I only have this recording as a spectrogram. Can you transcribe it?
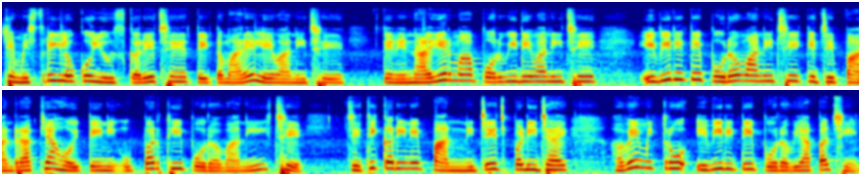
જે મિસ્ત્રી લોકો યુઝ કરે છે તે તમારે લેવાની છે. તેને નાળિયેરમાં પોરવી દેવાની છે. એવી રીતે પોરવવાની છે કે જે પાન રાખ્યા હોય તેની ઉપરથી પોરવવાની છે. જેથી કરીને પાન નીચે જ પડી જાય. હવે મિત્રો, એવી રીતે પોરવ્યા પછી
